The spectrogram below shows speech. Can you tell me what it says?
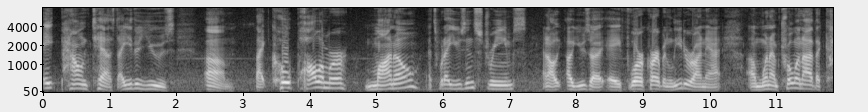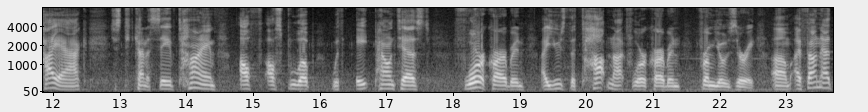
eight pound test. I either use um, like copolymer mono, that's what I use in streams, and I'll, I'll use a, a, fluorocarbon leader on that. Um, when I'm trolling out of the kayak, just to kind of save time, I'll, I'll spool up with eight pound test fluorocarbon. I use the top knot fluorocarbon from Yo-Zuri. Um, I found that,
